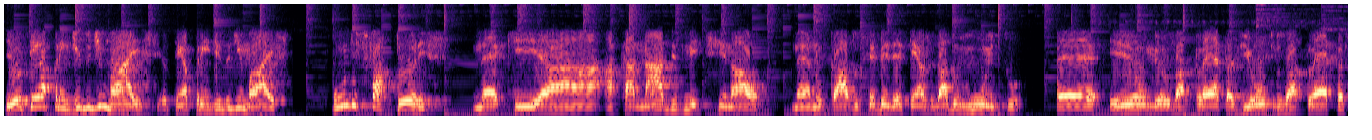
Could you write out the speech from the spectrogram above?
Eu tenho aprendido demais, eu tenho aprendido demais. Um dos fatores né, que a, a cannabis medicinal, né, no caso o CBD, tem ajudado muito é, eu, meus atletas e outros atletas,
